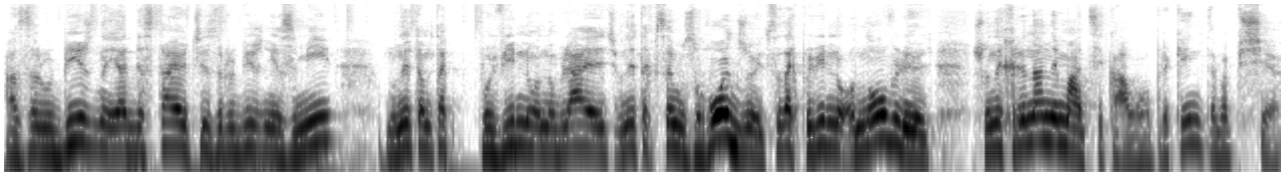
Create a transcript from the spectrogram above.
А зарубіжне, я листаю ці зарубіжні ЗМІ, вони там так повільно оновляють, вони так все узгоджують, все так повільно оновлюють, що ні хрена нема цікавого, прикиньте, вообще.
